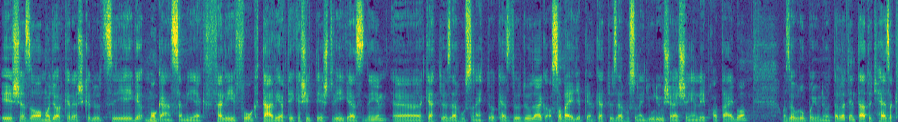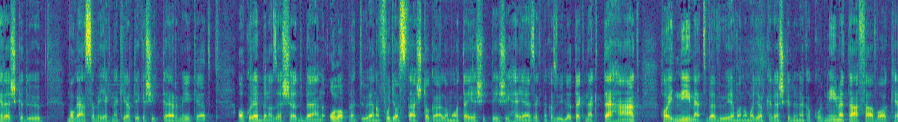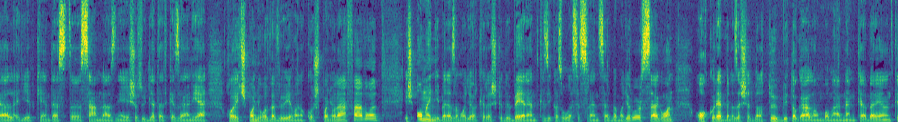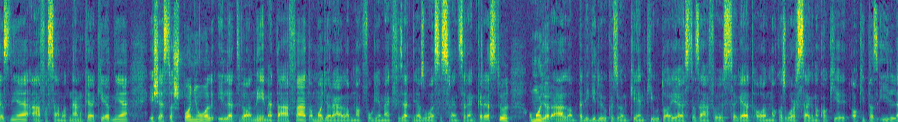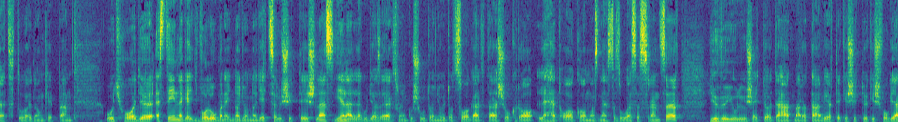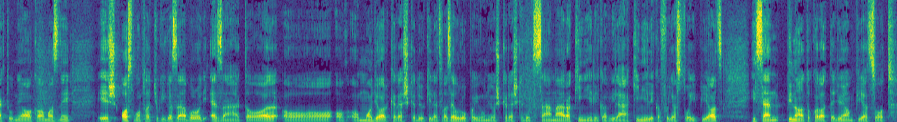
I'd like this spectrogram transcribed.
és ez a magyar kereskedő cég magánszemélyek felé fog távértékesítést végezni 2021-től kezdődőleg. A szabály egyébként 2021. július 1-én lép hatályba az Európai Unió területén, tehát hogyha ez a kereskedő magánszemélyeknek értékesít terméket, akkor ebben az esetben alapvetően a fogyasztás tagállama a teljesítési helye ezeknek az ügyleteknek, tehát ha egy német vevője van a magyar kereskedőnek, akkor német áfával kell egyébként ezt számláznia és az ügyletet kezelnie, ha egy spanyol vevője van, akkor spanyol áfával, és amennyiben ez a magyar kereskedő bejelentkezik az OSS rendszerbe Magyarországon, akkor ebben az esetben a többi tagállamban már nem kell bejelentkeznie, áfaszámot nem kell kérnie, és ezt a spanyol, illetve a német áfát a magyar államnak fogja megfizetni az OSS rendszeren keresztül, a magyar állam pedig időközönként kiutalja ezt az áfa összeget annak az országnak, aki, akit az illet tulajdonképpen. Úgyhogy ez tényleg egy valóban egy nagyon nagy egyszerűsítés lesz. Jelenleg ugye az elektronikus úton nyújtott szolgáltatásokra lehet alkalmazni ezt az OSS rendszert. Jövő július 1-től tehát már a távértékesítők is fogják tudni alkalmazni, és azt mondhatjuk igazából, hogy ezáltal a, a, a magyar kereskedők, illetve az Európai Uniós kereskedők számára kinyílik a világ, kinyílik a fogyasztói piac, hiszen pillanatok alatt egy olyan piacot,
